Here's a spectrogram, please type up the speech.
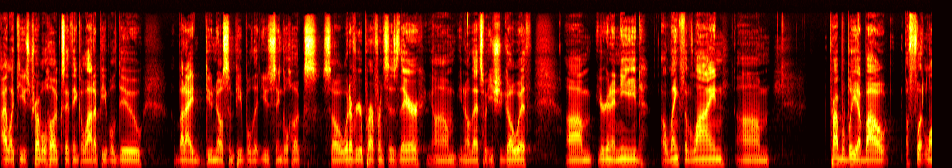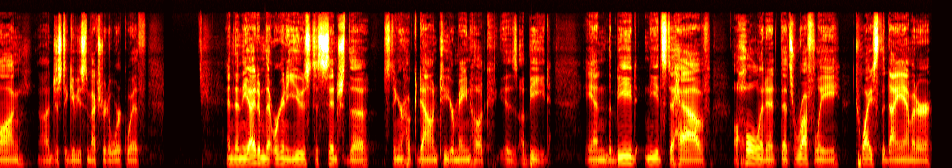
I like to use treble hooks. I think a lot of people do, but I do know some people that use single hooks. So whatever your preference is there, um, you know that's what you should go with. Um, you're going to need a length of line, um, probably about a foot long, uh, just to give you some extra to work with. And then the item that we're going to use to cinch the stinger hook down to your main hook is a bead. And the bead needs to have a hole in it that's roughly twice the diameter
